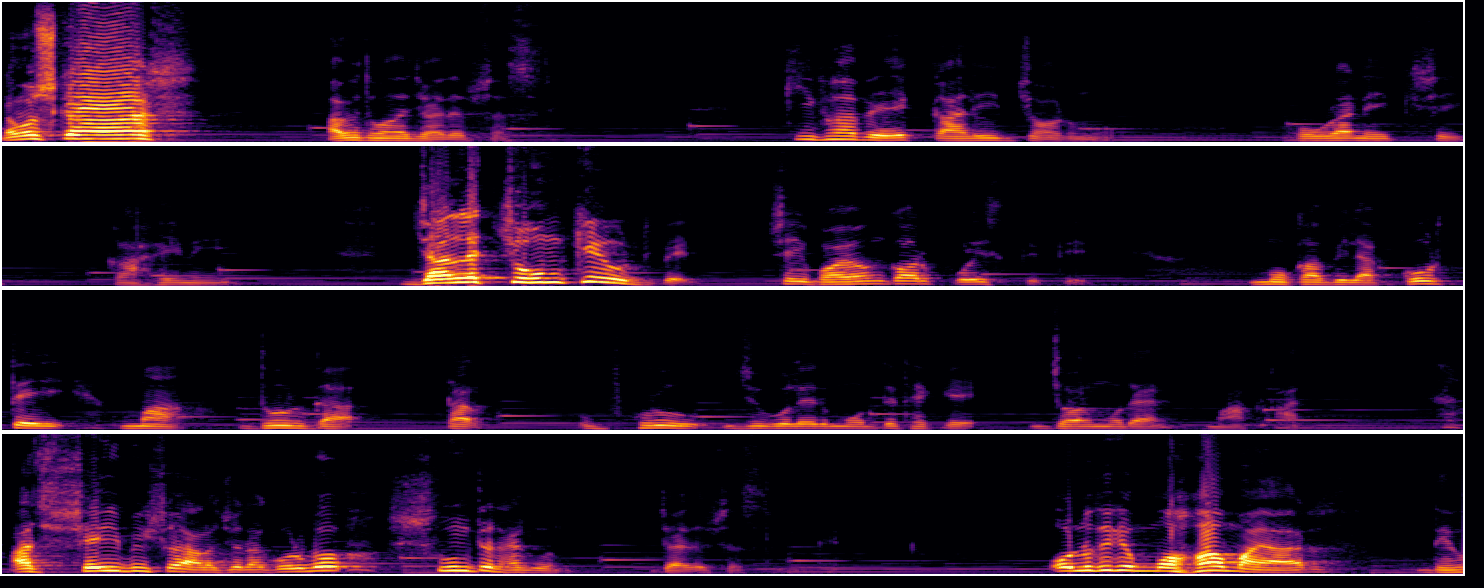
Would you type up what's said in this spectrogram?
নমস্কার, আমি তোমাদের জয়দেব শাস্ত্রী। কীভাবে কালীর জন্ম, পৌরাণিক সেই কাহিনী জানলে চমকে উঠবেন সেই ভয়ঙ্কর পরিস্থিতি মোকাবিলা করতেই মা দুর্গা তার ভুরু যুগলের মধ্যে থেকে জন্ম দেন মা কালী। আজ সেই বিষয়ে আলোচনা করব, শুনতে থাকুন জয়দেব শাস্ত্রীর মুখে। অন্যদিকে মহামায়ার দেহ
